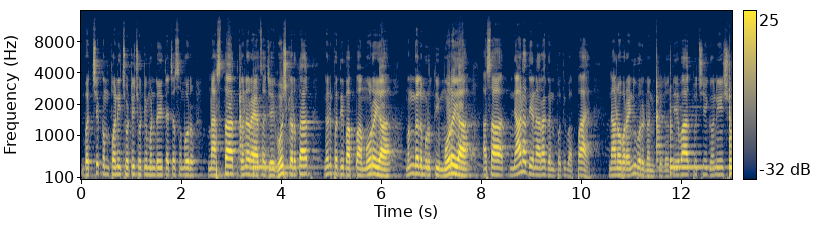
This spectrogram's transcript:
बच्चे कंपनी छोटी छोटी मंडळी त्याच्यासमोर नाचतात गणरायाचा जयघोष करतात. गणपती बाप्पा मोरया मंगलमूर्ती मोरया असा ज्ञान देणारा गणपती बाप्पा आहे. ज्ञानोबरांनी वर्णन केलं देवा तुझी गणेशू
